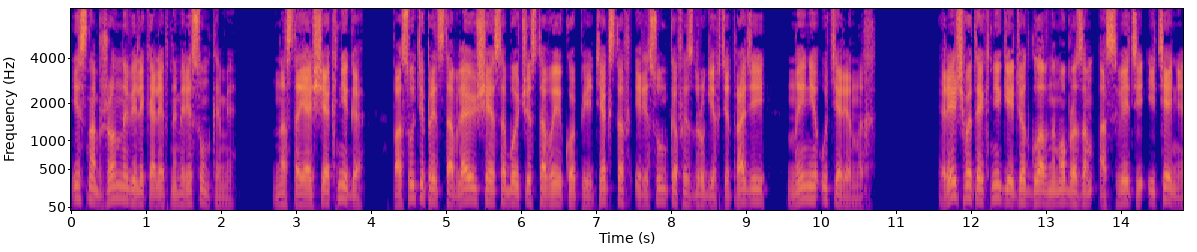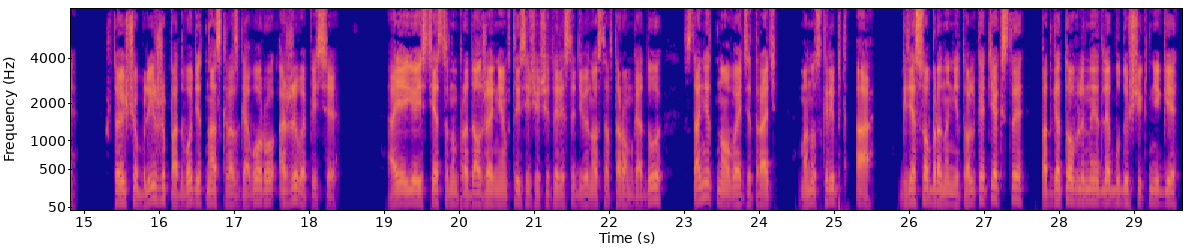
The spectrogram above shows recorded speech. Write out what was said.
и снабженный великолепными рисунками. Настоящая книга, по сути представляющая собой чистовые копии текстов и рисунков из других тетрадей, ныне утерянных. Речь в этой книге идет главным образом о свете и тени, что еще ближе подводит нас к разговору о живописи, а ее естественным продолжением в 1492 году станет новая тетрадь, манускрипт А, где собраны не только тексты, подготовленные для будущей книги,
